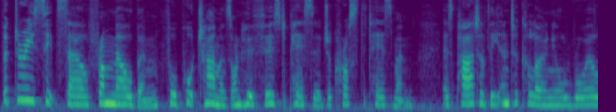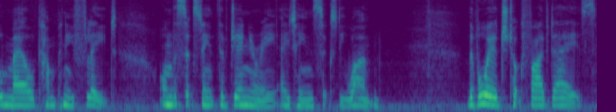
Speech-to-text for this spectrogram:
Victory set sail from Melbourne for Port Chalmers on her first passage across the Tasman as part of the Intercolonial Royal Mail Company fleet on the 16th of January 1861. The voyage took five days.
